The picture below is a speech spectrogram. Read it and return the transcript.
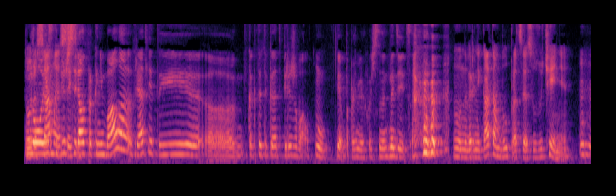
То но же самое если ты пишешь этим... сериал про каннибала, вряд ли ты э, как-то это когда-то переживал. Ну, я, по крайней мере, хочется надеяться. Ну, наверняка там был процесс изучения. Угу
